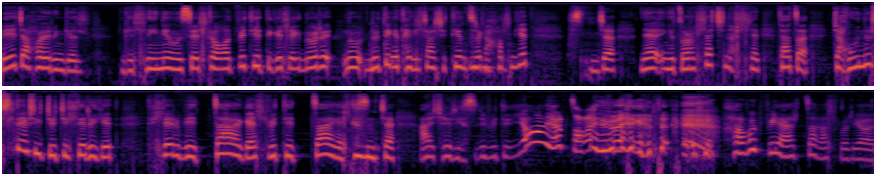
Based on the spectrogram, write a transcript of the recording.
ээж ах хоёр ингээл ингээл нэгний үнсэл тоогоод бит хэд ингээл яг нүр нүд ингээ таглаж байгаа шиг тийм зэрэг авахлна гээд чинь ингээ зураглаач нь болохоор за за жоох үнэмшилтэй шиг жүжиглэр игээд тэгэхээр би за гээл бит хэд за гээл гэсэн чи аа шир гэсэн бит ёо яар зогоо юм бэ? гэдэг хавг би арцаа галбар ёо.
